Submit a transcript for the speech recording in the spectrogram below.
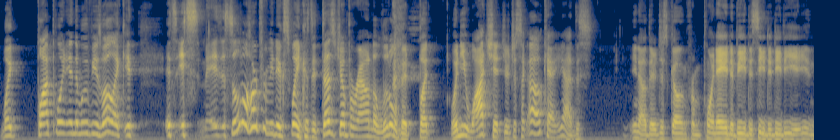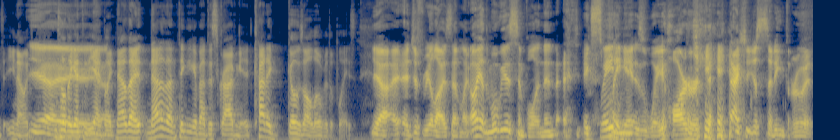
like plot point in the movie as well. Like it, it's it's it's a little hard for me to explain because it does jump around a little bit, but when you watch it, you're just like, oh okay, yeah, this. You know, they're just going from point A to B to C to D to E, you know, yeah, until they yeah, get to the yeah, end. Like now that now that I'm thinking about describing it, it kind of goes all over the place. yeah, I, I just realized that I'm like, oh yeah, the movie is simple, and then explaining it. it is way harder than actually just sitting through it.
